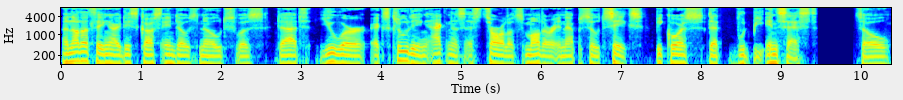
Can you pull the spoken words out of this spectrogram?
Another thing I discussed in those notes was that you were excluding Agnes as Charlotte's mother in episode 6 because that would be incest. So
